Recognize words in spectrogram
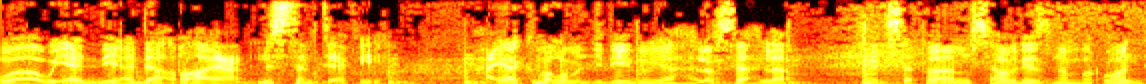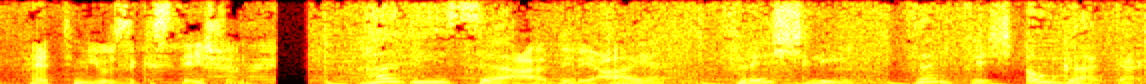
ويؤدي أداء رائع نستمتع فيه. حياكم الله من جديد ويا هلا وسهلا. Mix FM Saudi's number 1 hit music station. هذه الساعة برعاية Freshly فرفش أوقاتك.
